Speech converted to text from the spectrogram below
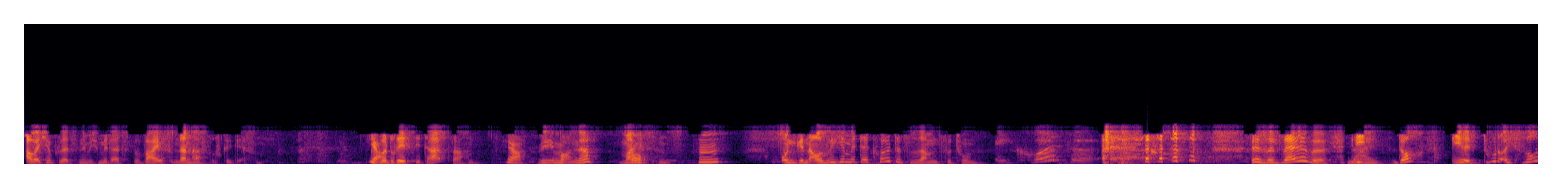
Aber ich habe gesagt, das nehme ich mit als Beweis. Und dann hast du es gegessen. Du Ja. überdrehst die Tatsachen. ja, wie immer, ne? Meistens. So. Hm? Und genauso hier mit der Kröte zusammenzutun. Ey, Kröte. Das ist dasselbe. Nein. Die, doch, ihr tut euch so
